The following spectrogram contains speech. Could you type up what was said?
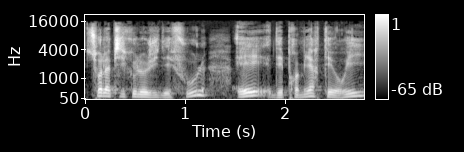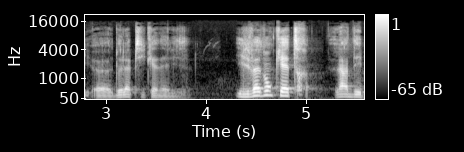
sur la psychologie des foules et des premières théories de la psychanalyse. Il va donc être l'un des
